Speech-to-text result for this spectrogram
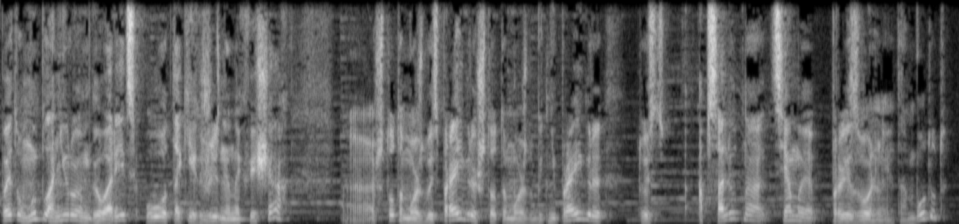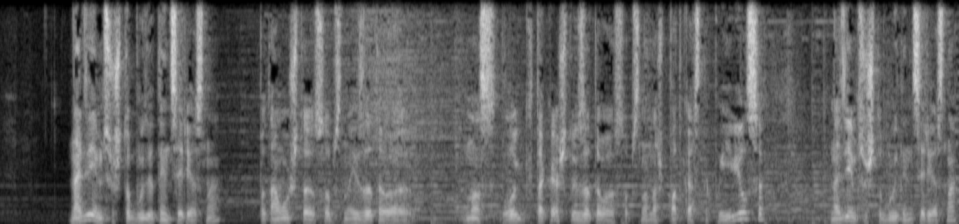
Поэтому мы планируем говорить о таких жизненных вещах, что-то может быть про игры, что-то может быть не про игры. То есть абсолютно темы произвольные там будут. Надеемся, что будет интересно, потому что, собственно, из этого у нас логика такая, что из этого, собственно, наш подкаст и появился. Надеемся, что будет интересно.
